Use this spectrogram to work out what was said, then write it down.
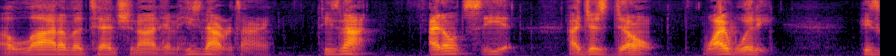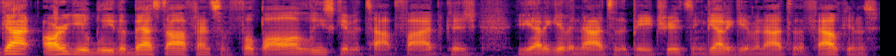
a lot of attention on him. He's not retiring. He's not. I don't see it. I just don't. Why would he? He's got arguably the best offensive football. I'll at least give it top five because you got to give a nod to the Patriots and you got to give a nod to the Falcons.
